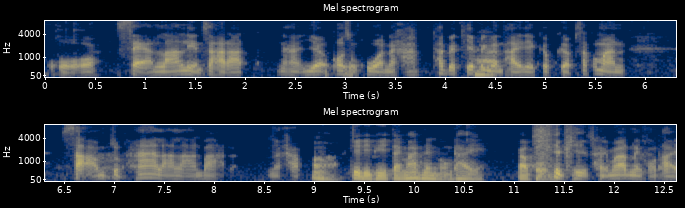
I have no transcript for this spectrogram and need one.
โอ้โหแสนล้านเหรียญสหรัฐนะฮะเยอะพอสมควรนะครับ ถ้าไปเทียบเป็นเงินไทยเนี่ยเกือบเกือบสักประมาณสามจุดห้าล้านล้านบาท นะครับอ่า GDP ไตรมาสหนึ่งของไทย ครับผม GDP ไตรมาสหนึ่งของไทย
